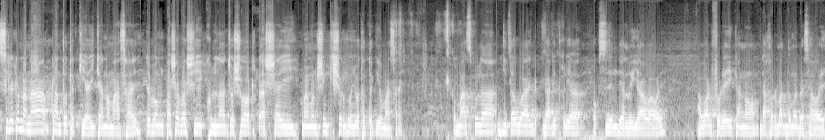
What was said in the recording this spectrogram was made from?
সিলেটের নানা প্রান্ত থেকে কেন মাছ হয় এবং পাশাপাশি খুলনা যশোর রাজশাহী ময়মনসিংহ কিশোরগঞ্জ ওটা থেকেও মাছ হয়। মাছগুলা দিতাও হয় গাড়িত করিয়া অক্সিজেন দিয়া লইয়া আওয়া হয়। আবার পরে কেন ডাকর মাধ্যমে বেচা হয়।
